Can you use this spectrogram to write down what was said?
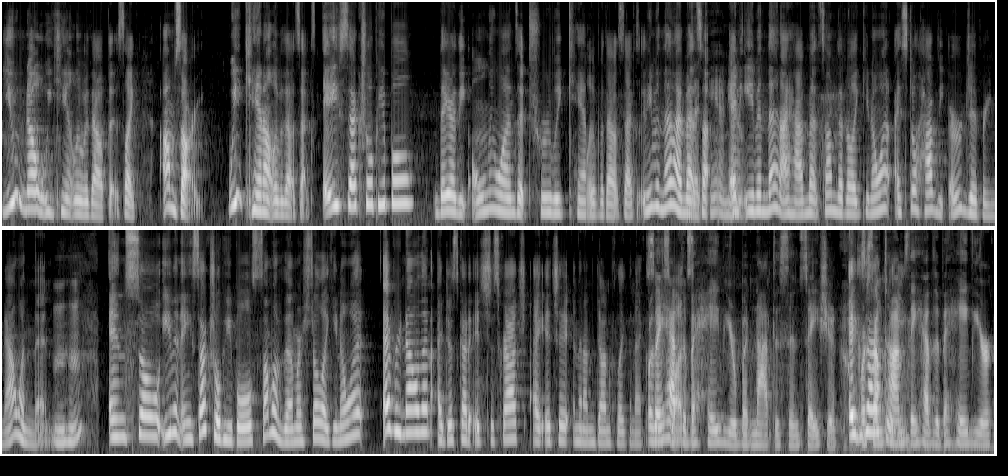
You know we can't live without this. Like I'm sorry, we cannot live without sex. Asexual people, they are the only ones that truly can't live without sex. And even then, I met That some. can, And even then, I have met some that are like, you know what? I still have the urge every now and then. Mm-hmm. And so, even asexual people, some of them are still like, you know what? Every now and then, I just got to itch to scratch. I itch it, and then I'm done for like the next. Or they have months. the behavior but not the sensation. Exactly. Or sometimes they have the behavior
